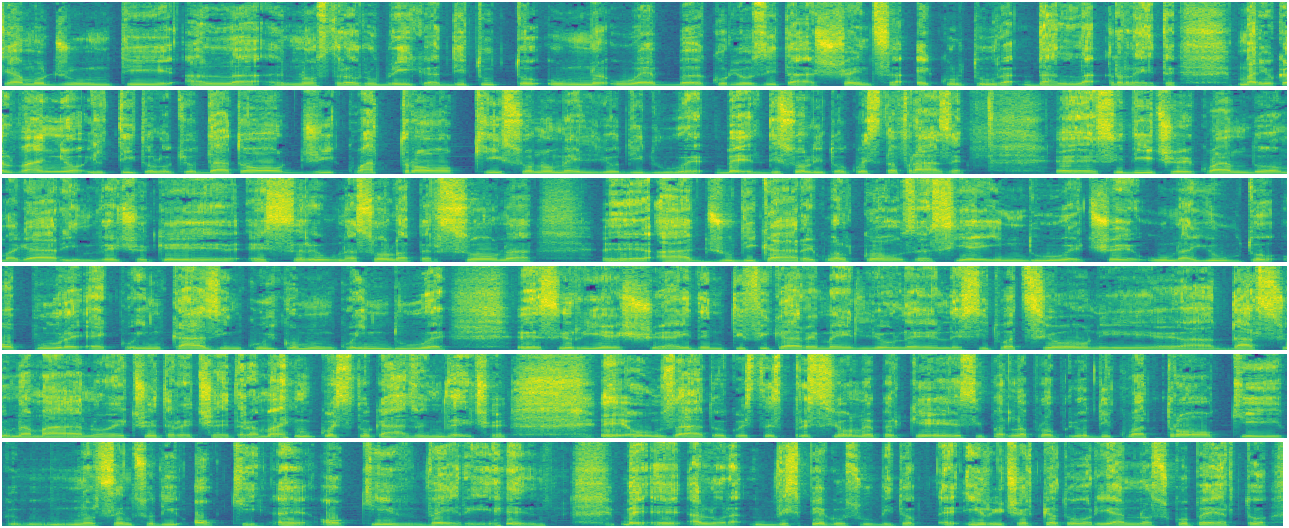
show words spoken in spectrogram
siamo giunti alla nostra rubrica di tutto un web, curiosità, scienza e cultura dalla rete. Mario Calvagno, il titolo che ho dato oggi, quattro occhi sono meglio di due. Beh, di solito questa frase eh, si dice quando magari invece che essere una sola persona eh, a giudicare qualcosa si è in due, c'è un aiuto, oppure ecco in casi in cui comunque in due eh, si riesce a identificare meglio le, le situazioni, eh, a darsi una mano, eccetera, eccetera. Ma in questo caso invece eh, ho usato questa espressione perché si parla proprio di quattro occhi, mm, nel senso di occhi, eh, occhi veri. Beh, eh, allora vi spiego subito. Eh, I ricercatori hanno scoperto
